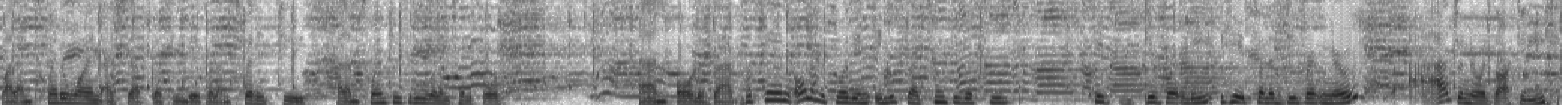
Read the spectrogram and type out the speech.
While I'm 21, I should have gotten this. While I'm 22, while I'm 23, while I'm 24, and all of that. But then all of a sudden, it looks like 20 just hits hits differently, hits on a different note. I don't know exactly.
